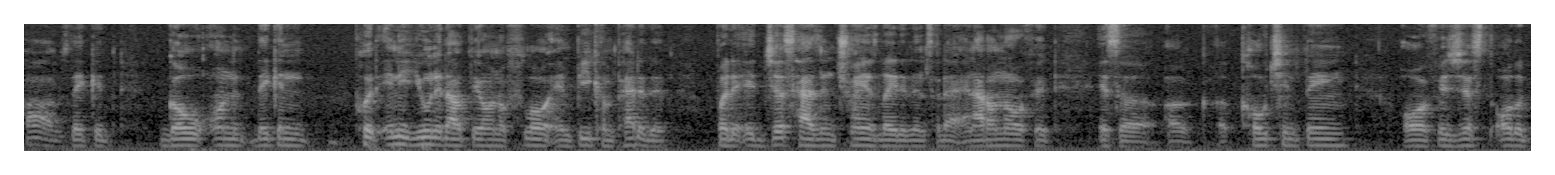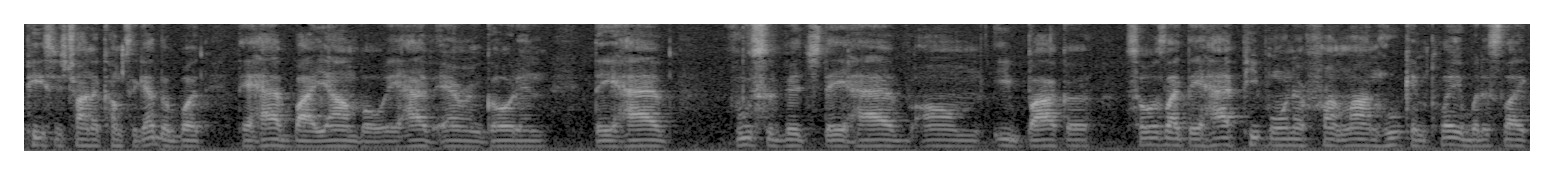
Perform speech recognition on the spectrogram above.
fives. They could go on. They can put any unit out there on the floor and be competitive. But it just hasn't translated into that. And I don't know if it it's a, a, a coaching thing or if it's just all the pieces trying to come together. But they have Biyombo. They have Aaron Gordon. They have Vucevic. They have um, Ibaka. So it's like they have people on their front line who can play, but it's like,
